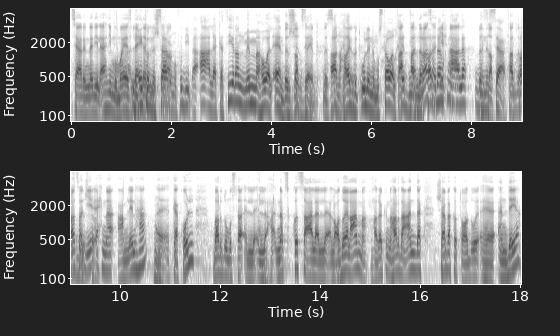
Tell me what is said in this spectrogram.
سعر النادي الأهلي مميز جدا لقيته إن السعر. المفروض يبقى أعلى كثيرا مما هو الآن بالظبط كده، آه أنا حضرتك. بتقول إن مستوى الخدمة فالدراسة دي إحنا أعلى من. السعر فالدراسة دي. إحنا عاملينها آه، ككل برضو مست... ال... ال... نفس القصة على ال- العضوية العامة حضرتك النهارده عندك شبكة عضو... آه، أندية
